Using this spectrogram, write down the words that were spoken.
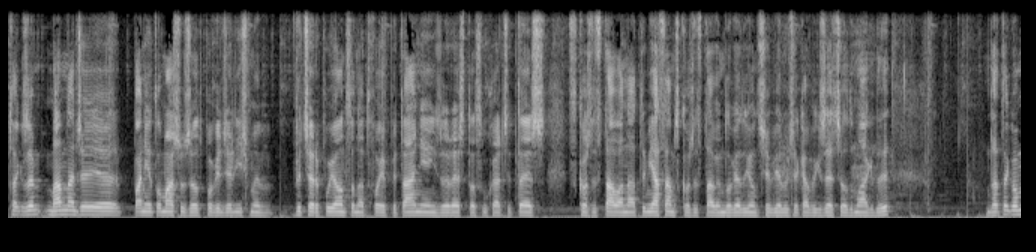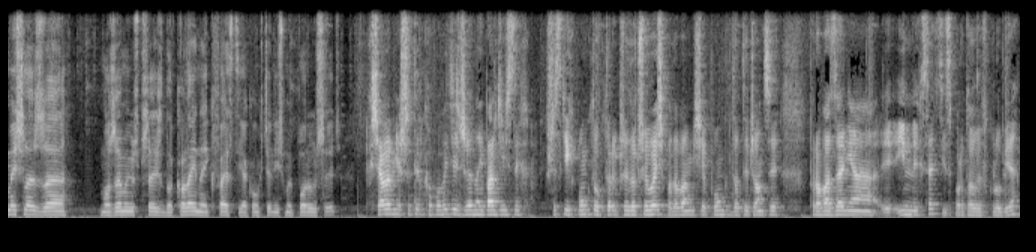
Także mam nadzieję, panie Tomaszu, że odpowiedzieliśmy wyczerpująco na Twoje pytanie i że reszta słuchaczy też skorzystała na tym. Ja sam skorzystałem, dowiadując się wielu ciekawych rzeczy od Magdy. Dlatego myślę, że możemy już przejść do kolejnej kwestii, jaką chcieliśmy poruszyć. Chciałem jeszcze tylko powiedzieć, że najbardziej z tych wszystkich punktów, które przytoczyłeś, podoba mi się punkt dotyczący prowadzenia innych sekcji sportowych w klubie.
